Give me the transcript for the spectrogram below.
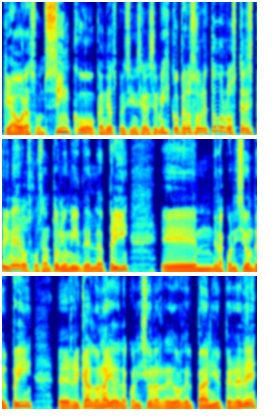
que ahora son cinco candidatos presidenciales en México, pero sobre todo los tres primeros, José Antonio Mid del PRI, em, de la coalición del PRI, eh, Ricardo Anaya de la coalición alrededor del PAN y el PRD,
